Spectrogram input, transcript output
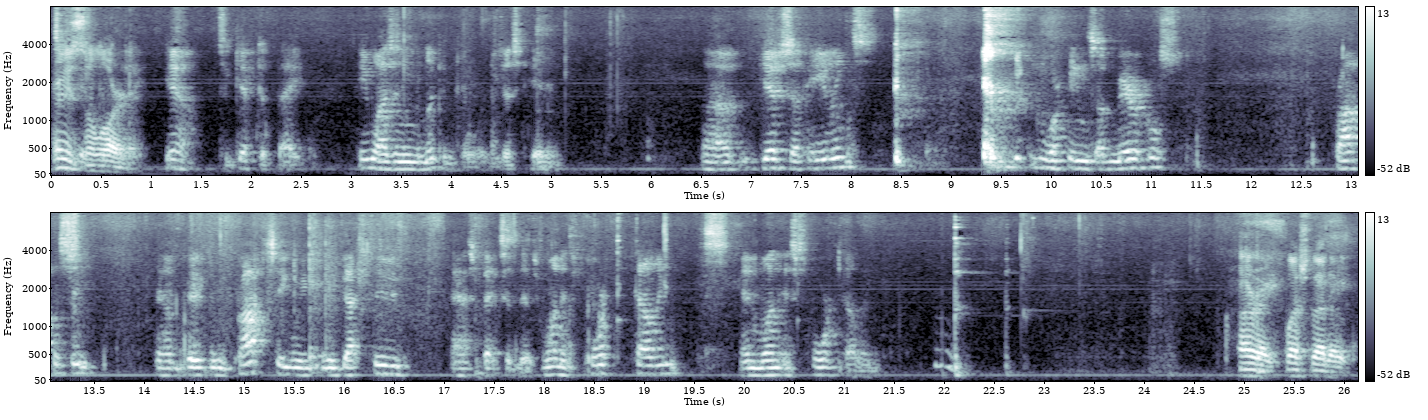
Praise the Lord. Yeah, it's a gift of faith. He wasn't even looking for it, it just hit. Uh, gifts of healings, workings of miracles, prophecy. Now, in prophecy, we, we've got two aspects of this. One is foretelling, and one is foretelling. All right, flesh that out.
